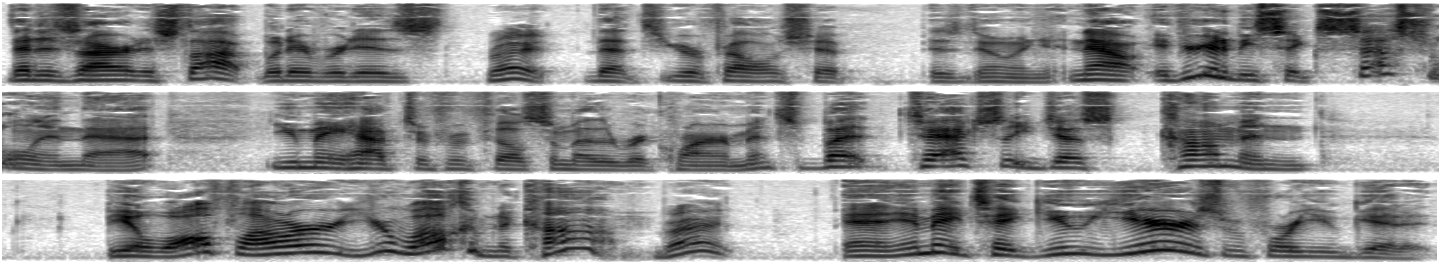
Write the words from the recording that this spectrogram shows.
The desire to stop whatever it is Right. that your fellowship is doing it. Now, if you're going to be successful in that, you may have to fulfill some other requirements, but to actually just come and be a wallflower, you're welcome to come. Right. And it may take you years before you get it.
